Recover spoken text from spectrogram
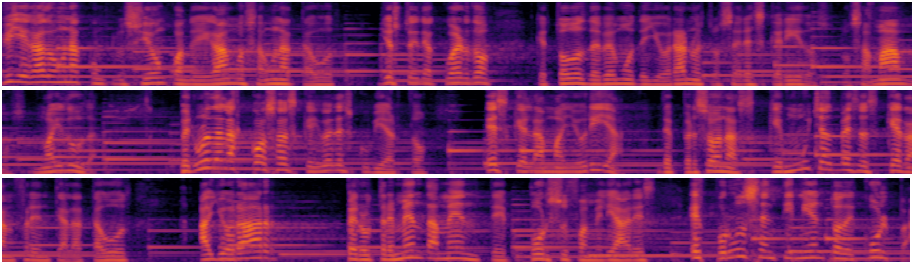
yo he llegado a una conclusión cuando llegamos a un ataúd. Yo estoy de acuerdo que todos debemos de llorar a nuestros seres queridos, los amamos, no hay duda. Pero una de las cosas que yo he descubierto es que la mayoría de personas que muchas veces quedan frente al ataúd a llorar, pero tremendamente por sus familiares, es por un sentimiento de culpa.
